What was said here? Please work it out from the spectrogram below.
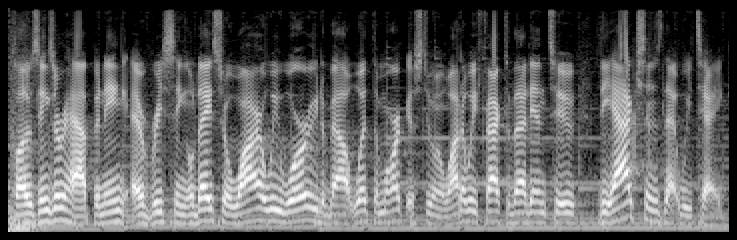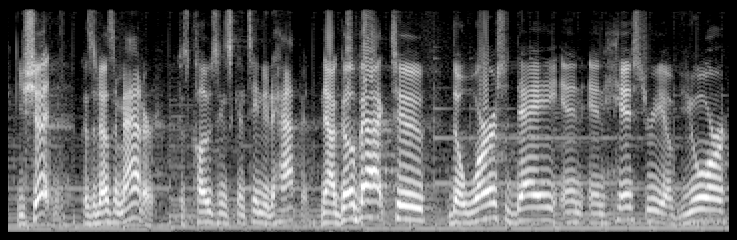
Closings are happening every single day. So why are we worried about what the market's doing? Why do we factor that into the actions that we take? You shouldn't, because it doesn't matter, because closings continue to happen. Now go back to the worst day in, in history of your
